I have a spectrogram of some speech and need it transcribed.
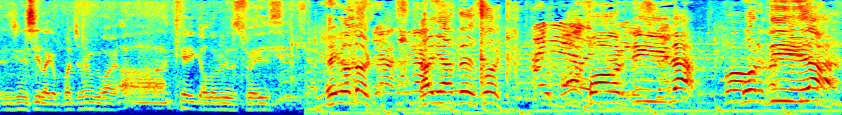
And you're gonna see like a bunch of him going, ah, cake all over his face. There you go, look. Now you have this, look. Mordida, mordida,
